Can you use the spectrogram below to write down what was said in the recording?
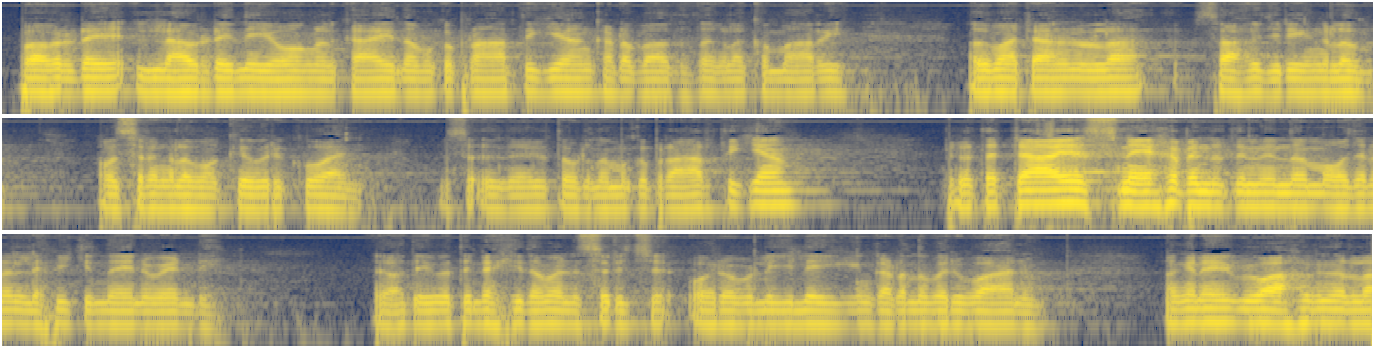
അപ്പോൾ അവരുടെ എല്ലാവരുടെയും നിയോഗങ്ങൾക്കായി നമുക്ക് പ്രാർത്ഥിക്കാം. കടബാധ്യതകളൊക്കെ മാറി അത് മാറ്റാനുള്ള സാഹചര്യങ്ങളും അവസരങ്ങളും ഒക്കെ ഒരുക്കുവാൻ ദൈവത്തോട് നമുക്ക് പ്രാർത്ഥിക്കാം. പിന്നെ തെറ്റായ സ്നേഹബന്ധത്തിൽ നിന്ന് മോചനം ലഭിക്കുന്നതിന് വേണ്ടി ദൈവത്തിന്റെ ഹിതമനുസരിച്ച് ഓരോ വിളിയിലേക്കും കടന്നു വരുവാനും അങ്ങനെ വിവാഹം എന്നുള്ള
